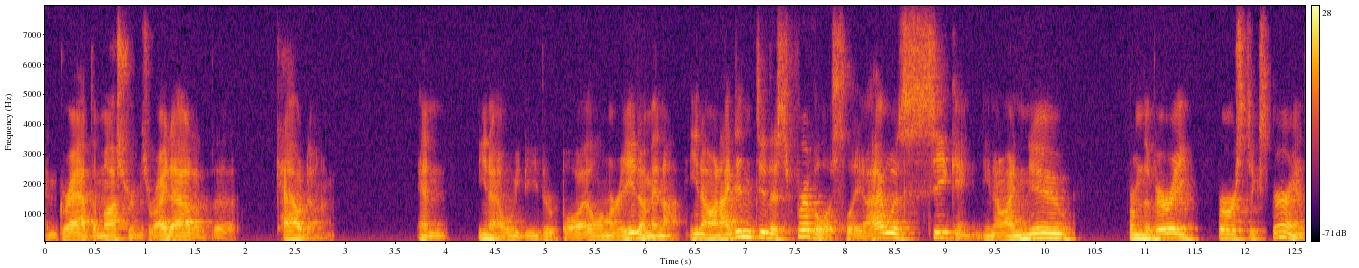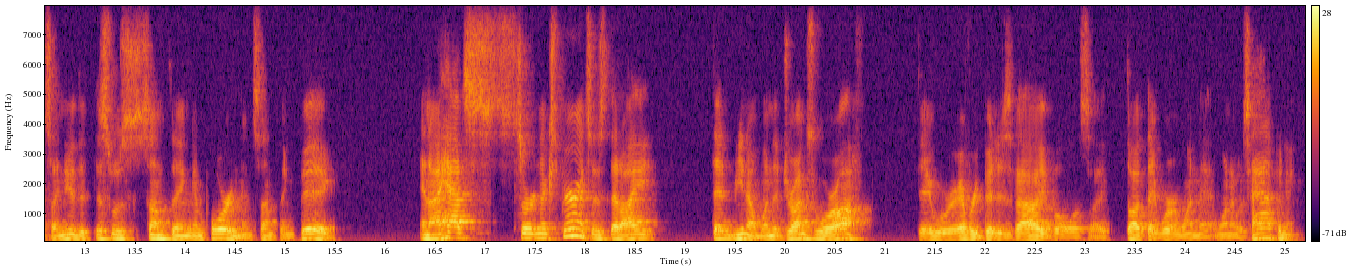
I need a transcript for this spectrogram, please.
and grab the mushrooms right out of the cow dung. And you know, we'd either boil them or eat them. And, you know, and I didn't do this frivolously. I was seeking, you know, I knew from the very first experience, I knew that this was something important and something big. And I had certain experiences that I, that, you know, when the drugs wore off, they were every bit as valuable as I thought they were when that, when it was happening.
